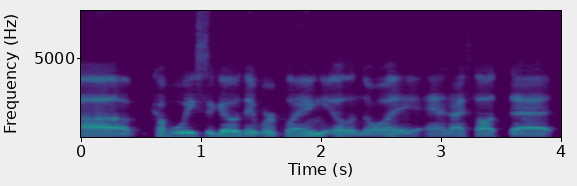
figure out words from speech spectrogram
Uh, a couple weeks ago, they were playing Illinois, and I thought that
